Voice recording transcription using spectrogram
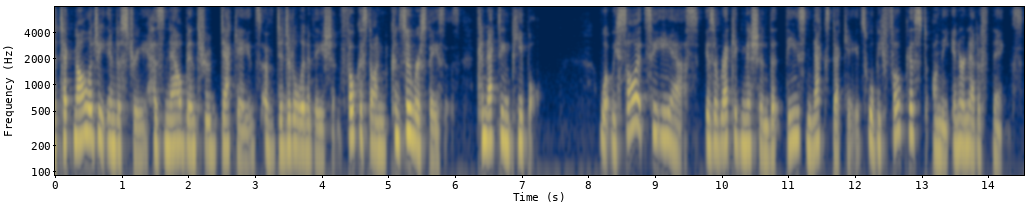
The technology industry has now been through decades of digital innovation focused on consumer spaces, connecting people. What we saw at CES is a recognition that these next decades will be focused on the Internet of Things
